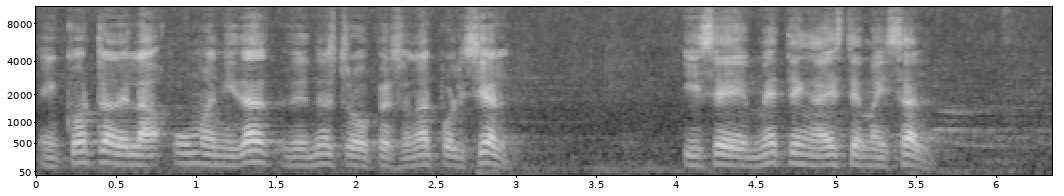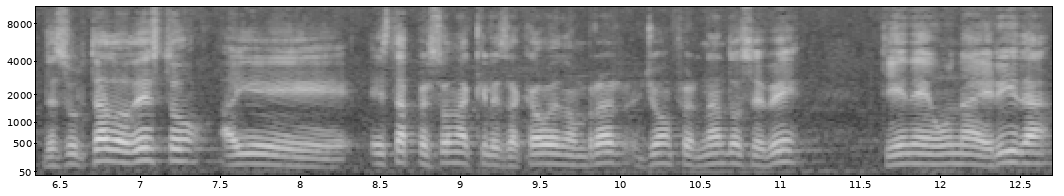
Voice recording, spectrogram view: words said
en contra de la humanidad de nuestro personal policial y se meten a este maizal. Resultado de esto, hay eh, esta persona que les acabo de nombrar, John Fernando CB, tiene una herida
